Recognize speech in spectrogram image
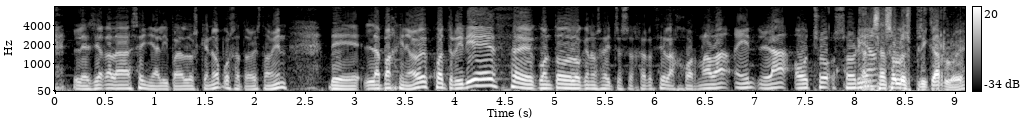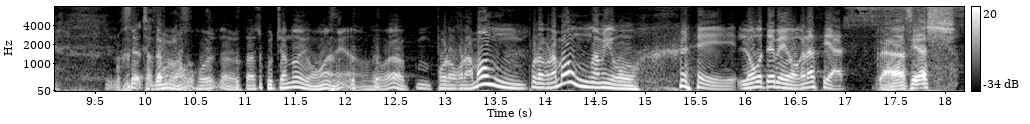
Les llega la señal y para los que no, pues a través también de la página web 4 y 10 eh, con todo lo que nos ha hecho ese ejercicio la jornada en la 8 Soria. Cansa solo explicarlo, ¿eh? No, joder, lo estaba escuchando y digo, madre mía, programón, programón, amigo. Luego te veo, gracias. Gracias.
